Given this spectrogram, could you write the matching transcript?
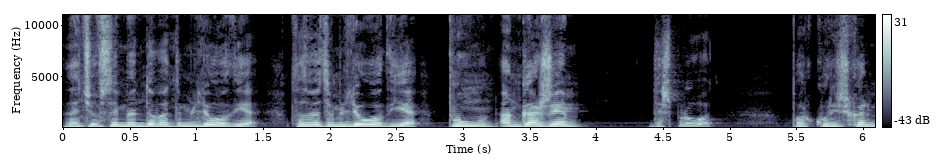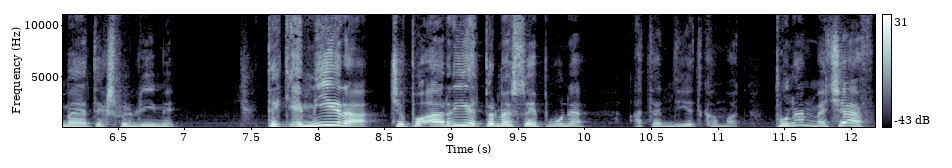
dhe në qoftë se mendon vetëm lodhje, thotë vetëm lodhje, punë, angazhim, dëshpërohet. Por kur i shkon mendja tek shpërblimi, tek e mira që po arrihet përmes kësaj pune, atë ndihet komod. Punon me qejf,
